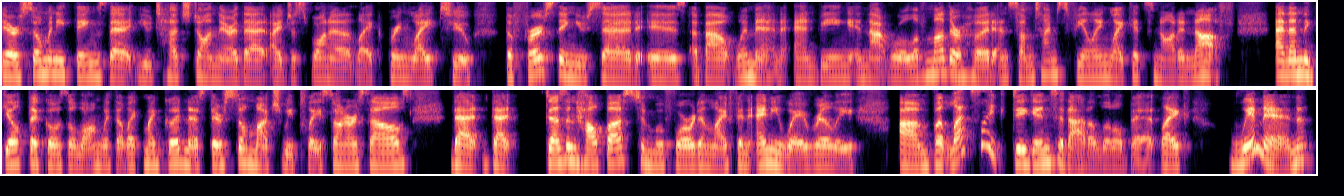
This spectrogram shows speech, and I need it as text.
there are so many things that you touched on there that I just want to like bring light to. The first thing you said is about women and being in that role of motherhood and sometimes feeling like it's not enough. And then the guilt that goes along with it. Like, my goodness, there's so much we place on ourselves that, that doesn't help us to move forward in life in any way, really. Um, but let's like dig into that a little bit. Like, women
